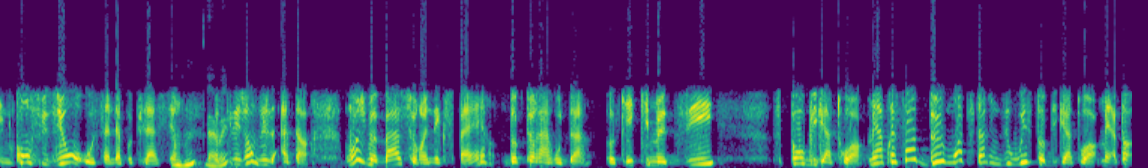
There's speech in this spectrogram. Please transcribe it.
une confusion au sein de la population. Mhm, ben Parce oui. que les gens disent attends, moi je me base sur un expert, Dr Arruda, ok, qui me dit c'est pas obligatoire. Mais après ça, deux mois plus tard, il me dit oui, c'est obligatoire. Mais attends,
